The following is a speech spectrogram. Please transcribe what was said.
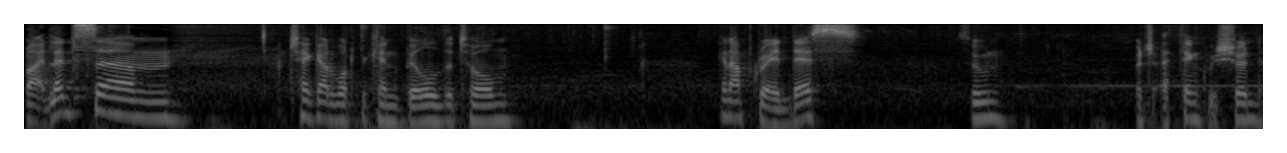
Right, let's um, check out what we can build at home. Can upgrade this soon, which I think we should.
